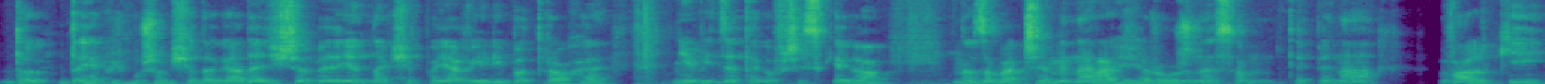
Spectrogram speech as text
do, do, jakoś muszą się dogadać, żeby jednak się pojawili, bo trochę nie widzę tego wszystkiego. No zobaczymy, na razie różne są typy na walki.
